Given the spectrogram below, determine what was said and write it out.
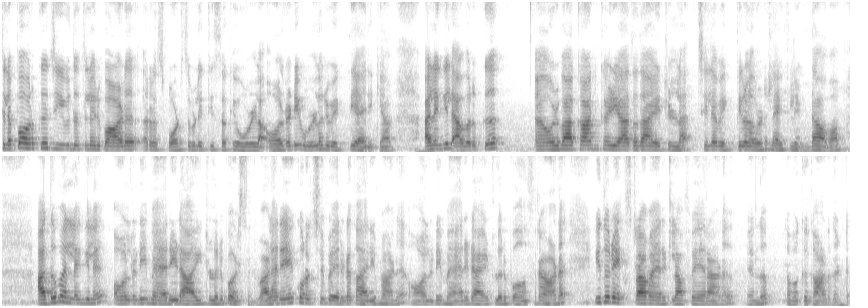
ചിലപ്പോൾ അവർക്ക് ജീവിതത്തിൽ ഒരുപാട് റെസ്പോൺസിബിലിറ്റീസ് ഒക്കെ ഉള്ള ഓൾറെഡി ഉള്ളൊരു വ്യക്തിയായിരിക്കാം. അല്ലെങ്കിൽ അവർക്ക് ഒഴിവാക്കാൻ കഴിയാത്തതായിട്ടുള്ള ചില വ്യക്തികൾ അവരുടെ ലൈഫിൽ ഉണ്ടാവാം. അതുമല്ലെങ്കിൽ ഓൾറെഡി മാരീഡ് ആയിട്ടുള്ളൊരു പേഴ്സൺ വളരെ കുറച്ച് പേരുടെ കാര്യമാണ് ഓൾറെഡി മാരീഡ് ആയിട്ടുള്ളൊരു പേഴ്സണാണ് ഇതൊരു എക്സ്ട്രാ മാരിറ്റൽ അഫെയർ ആണ് എന്നും നമുക്ക് കാണുന്നുണ്ട്.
